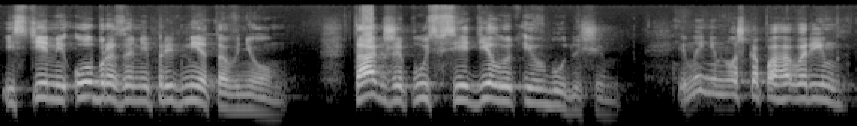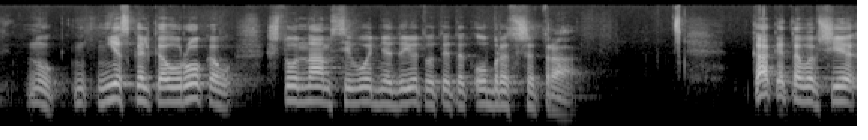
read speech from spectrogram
и с теми образами предмета в нем. Также пусть все делают и в будущем. И мы немножко поговорим, ну, несколько уроков, что нам сегодня дает вот этот образ шатра. Как это вообще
